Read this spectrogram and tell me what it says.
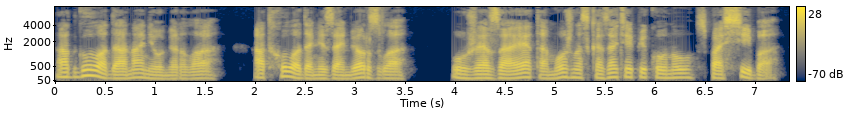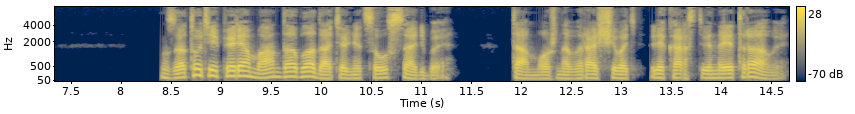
От голода она не умерла, от холода не замерзла. Уже за это можно сказать опекуну спасибо. Зато теперь Аманда обладательница усадьбы. Там можно выращивать лекарственные травы.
